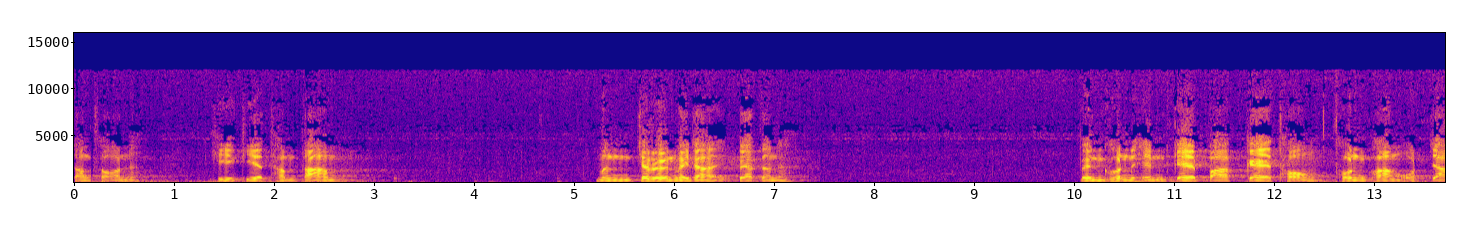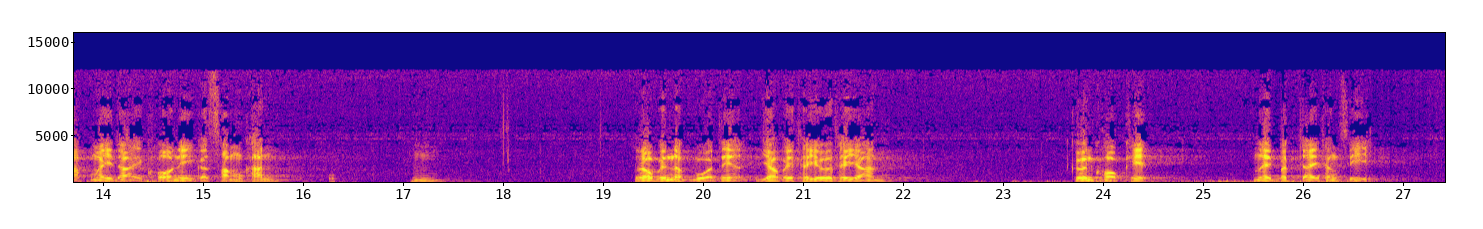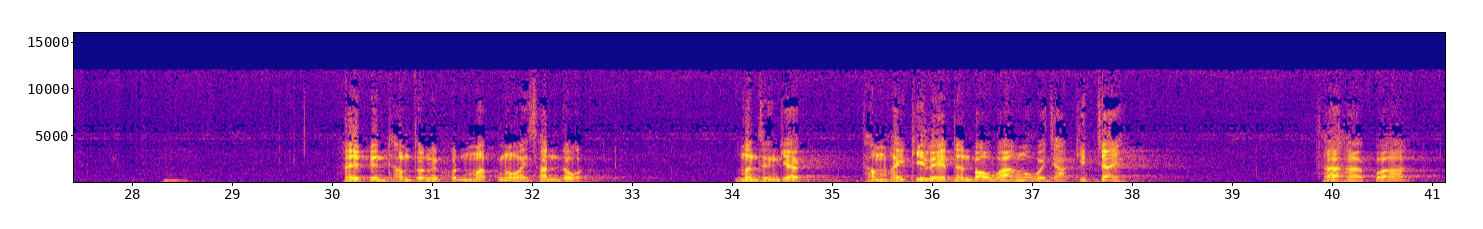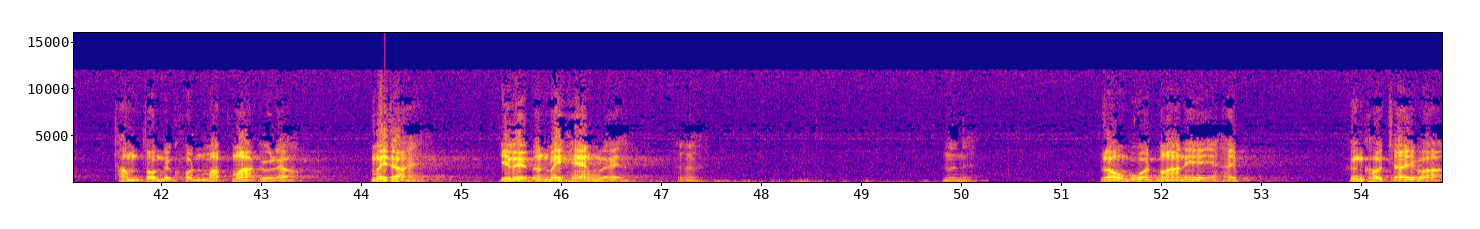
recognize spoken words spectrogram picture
สั่งสอนนะขี้เกียจทำตาม มันเจริญไม่ได้แบบนั้นนะ เป็นคนเห็นแก่ปากแก่ท้อง ทนความอดอยากไม่ได้ ข้อนี้ก็สำคัญเราเป็นนักบวชเนี่ย อย่าไปทะเยอทะยาน เกินขอบเขตในปัจจัยทั้งสี่ ให้เป็นทำตนเป็นคนมักน้อยสันโดษ มันถึงจะทำให้กิเลสนั้นเบาบางออกไปจากกิจใจ ถ้าหากว่าทำตนเป็นคนมากมากอยู่แล้ว ไม่ได้ กิเลสมันไม่แห้งเลยนั่นเองเราบวชมานี่ให้เพิ่งเข้าใจว่า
